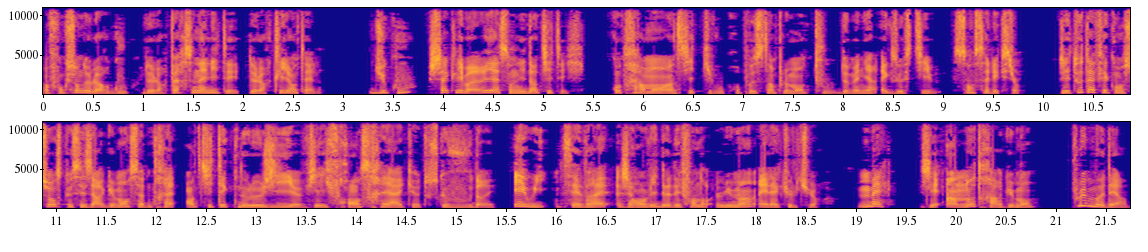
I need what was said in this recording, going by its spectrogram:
en fonction de leur goût, de leur personnalité, de leur clientèle. Du coup, chaque librairie a son identité, contrairement à un site qui vous propose simplement tout de manière exhaustive, sans sélection. J'ai tout à fait conscience que ces arguments sonnent très anti-technologie, vieille France, réac, tout ce que vous voudrez. Et oui, c'est vrai, j'ai envie de défendre l'humain et la culture. Mais, j'ai un autre argument, plus moderne.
